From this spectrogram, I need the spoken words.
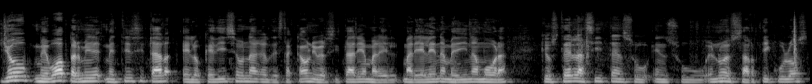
Yo me voy a permitir citar lo que dice una destacada universitaria, María Elena Medina Mora, que usted la cita en, su, en, su, en uno de sus artículos,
